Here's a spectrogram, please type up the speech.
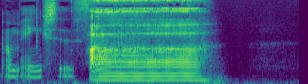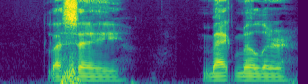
I'm anxious. uh, let's say, Mac Miller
